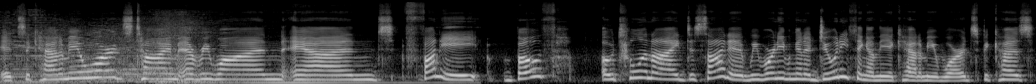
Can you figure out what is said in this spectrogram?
It's Academy Awards time, everyone. And funny, both O'Toole and I decided we weren't even going to do anything on the Academy Awards because,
